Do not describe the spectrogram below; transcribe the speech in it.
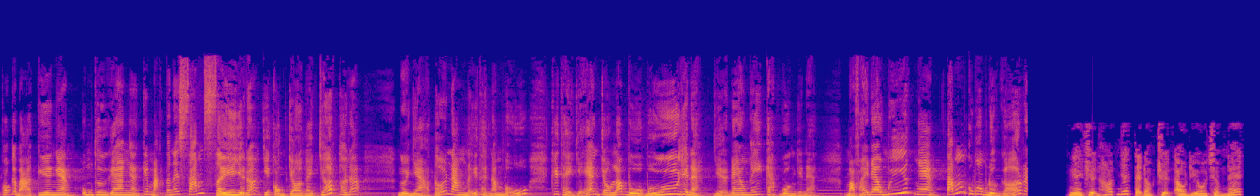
có cái bà kia nha, ung thư gan nha, cái mặt ta nói xám xì vậy đó, chỉ còn chờ ngày chết thôi đó. người nhà tới năn nỉ thầy năm bủ cái thầy vẽ cho lá bùa bự vậy nè về đeo ngay cặp quần vậy nè mà phải đeo miết nha tắm cũng không được gỡ ra Nghe chuyện hot nhất tại đọc truyện audio.net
